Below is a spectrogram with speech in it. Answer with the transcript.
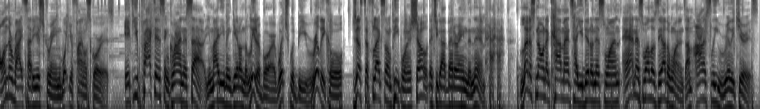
on the right side of your screen what your final score is. If you practice and grind this out, you might even get on the leaderboard, which would be really cool, just to flex on people and show that you got better aim than them. Let us know in the comments how you did on this one, and as well as the other ones. I'm honestly really curious.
